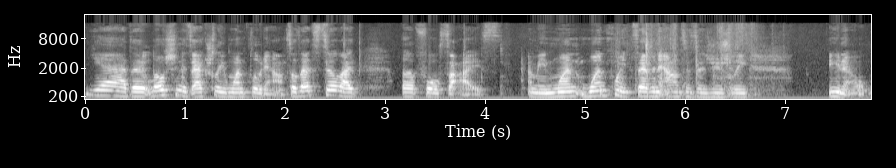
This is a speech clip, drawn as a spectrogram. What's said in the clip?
yeah, the lotion is actually one fluid ounce, so that's still like a full size. I mean, one 1.7 ounces is usually, you know,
